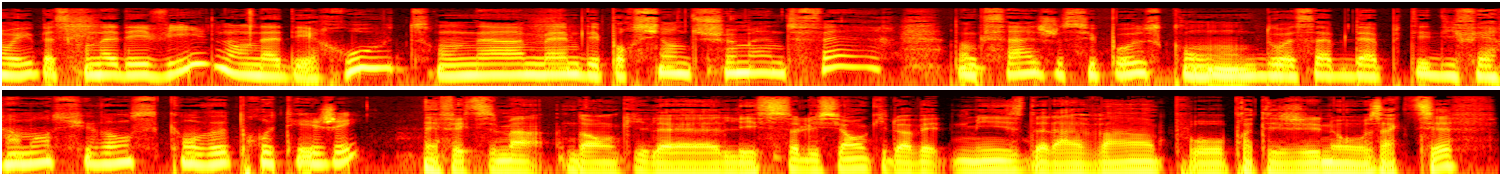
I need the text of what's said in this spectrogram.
Oui, parce qu'on a des villes, on a des routes, on a même des portions de chemin de fer. Donc ça, je suppose qu'on doit s'adapter différemment suivant ce qu'on veut protéger. Effectivement. Donc, les solutions qui doivent être mises de l'avant pour protéger nos actifs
